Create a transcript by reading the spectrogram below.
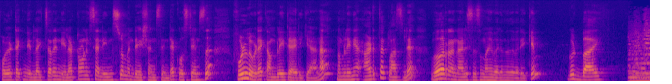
polytechnic lecture in electronics and ഇൻസ്ട്രുമെൻറ്റേഷൻസിൻ്റെ ക്വസ്റ്റ്യൻസ് ഫുൾ ഇവിടെ കംപ്ലീറ്റ് ആയിരിക്കുകയാണ് നമ്മളിനി അടുത്ത ക്ലാസ്സിൽ വേറൊരു അനാലിസിസുമായി വരുന്നത് വരയ്ക്കും ഗുഡ് ബൈ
